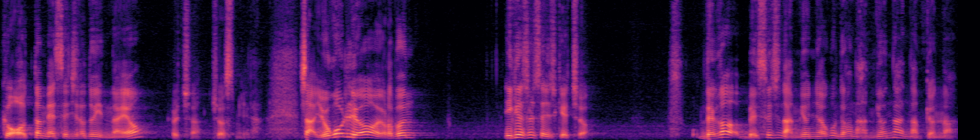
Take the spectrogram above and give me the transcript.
그 어떤 메시지라도 있나요? 그렇죠. 좋습니다. 자, 요걸요, 여러분 이게 설사 해주겠죠. 내가 메시지 남겼냐고? 내가 남겼나 안 남겼나?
